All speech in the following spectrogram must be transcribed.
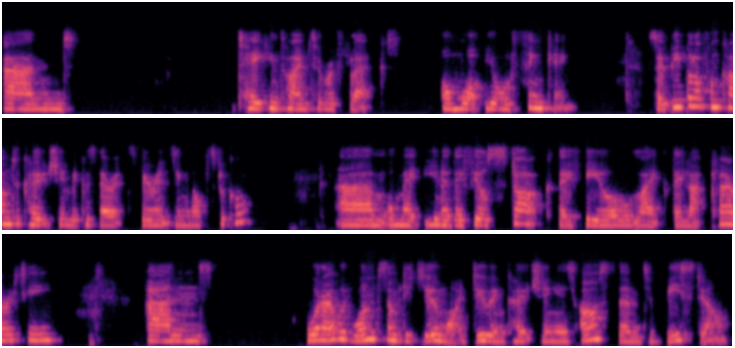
and taking time to reflect on what you're thinking so people often come to coaching because they're experiencing an obstacle. Um, or may, you know they feel stuck they feel like they lack clarity and what i would want somebody to do and what i do in coaching is ask them to be still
